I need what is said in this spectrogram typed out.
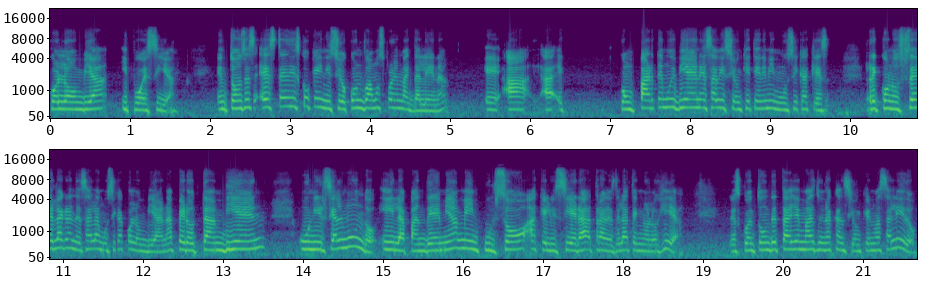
Colombia y poesía. Entonces, este disco que inició con Vamos por el Magdalena eh, eh, comparte muy bien esa visión que tiene mi música, que es reconocer la grandeza de la música colombiana, pero también unirse al mundo. Y la pandemia me impulsó a que lo hiciera a través de la tecnología les cuento un detalle más de una canción que no ha salido.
